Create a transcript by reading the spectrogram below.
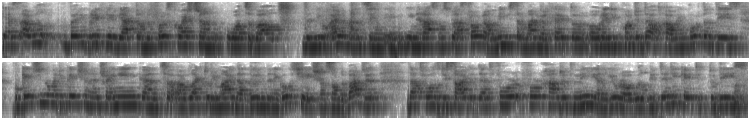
Yes, I will very briefly react on the first question. What's about the new elements in, in, in Erasmus Plus program? Minister Manuel Heitor already pointed out how important is vocational education and training. And uh, I would like to remind that during the negotiations on the budget, that was decided that four, 400 million euro will be dedicated to these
